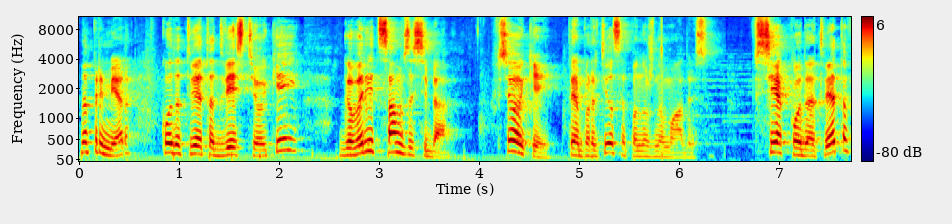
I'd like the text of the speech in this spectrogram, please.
Например, код ответа 200 ОК говорит сам за себя. Все окей, ты обратился по нужному адресу. Все коды ответов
